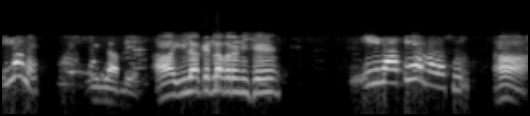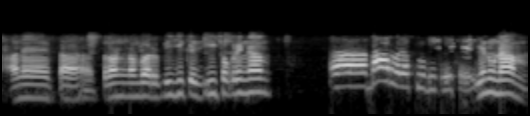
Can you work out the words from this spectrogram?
ઈલા ને? ઈલા બેન હા ઈલા કેટલા વર્ષની છે? ઈલા તેર વર્ષની હા અને ત્રણ નંબર બીજી કે ઈ છોકરી નામ? અ, બાર વર્ષની દીકરી છે. એનું નામ?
